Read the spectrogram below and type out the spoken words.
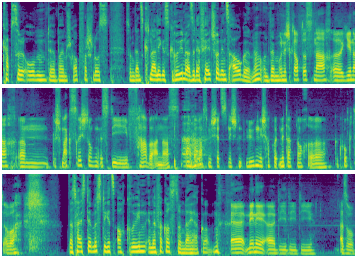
Kapsel oben der, beim Schraubverschluss, so ein ganz knalliges Grün, also der fällt schon ins Auge. Ne? Und, wenn und ich glaube, dass nach, äh, je nach ähm, Geschmacksrichtung ist die Farbe anders. Aha. Aber lass mich jetzt nicht lügen, ich habe heute Mittag noch äh, geguckt, aber das heißt, der müsste jetzt auch grün in der Verkostung daherkommen. Äh, nee, nee, äh, die, die, die, also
